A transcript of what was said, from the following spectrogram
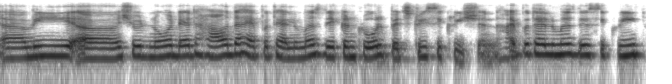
uh, we uh, should know that how the hypothalamus they control pituitary secretion hypothalamus they secrete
